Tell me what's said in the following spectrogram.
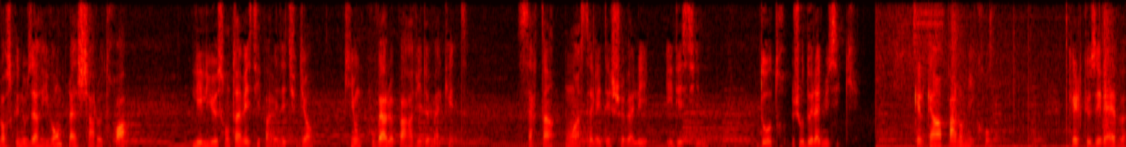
Lorsque nous arrivons place Charles III, les lieux sont investis par les étudiants qui ont couvert le parvis de maquettes. Certains ont installé des chevalets et dessinent, d'autres jouent de la musique. Quelqu'un parle au micro. Quelques élèves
